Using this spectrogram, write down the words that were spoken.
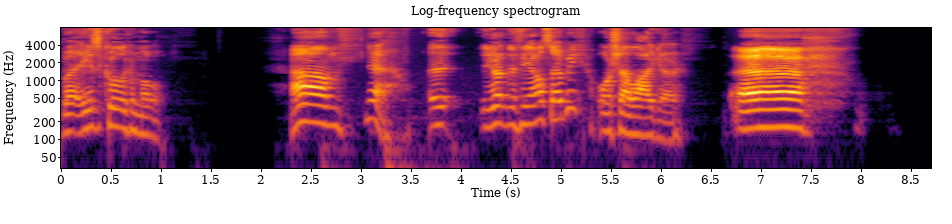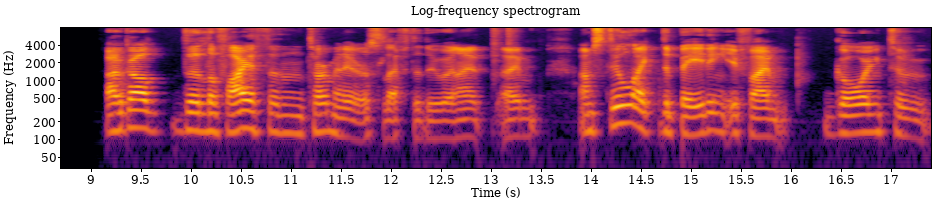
but he's a cool looking model. Um, yeah. Uh, you got anything else, Obi, or shall I go? Uh, I've got the Leviathan Terminators left to do, and I I'm I'm still like debating if I'm going to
